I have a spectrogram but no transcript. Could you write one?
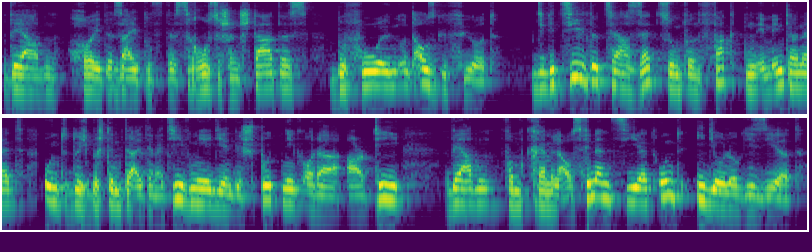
werden heute seitens des russischen Staates befohlen und ausgeführt. Die gezielte Zersetzung von Fakten im Internet und durch bestimmte Alternativmedien wie Sputnik oder RT werden vom Kreml aus finanziert und ideologisiert.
